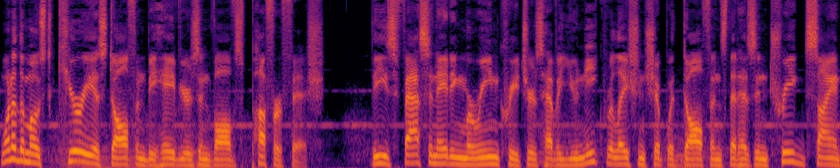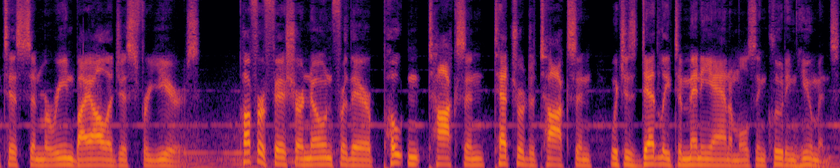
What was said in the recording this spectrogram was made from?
One of the most curious dolphin behaviors involves pufferfish. These fascinating marine creatures have a unique relationship with dolphins that has intrigued scientists and marine biologists for years. Pufferfish are known for their potent toxin, tetrodotoxin, which is deadly to many animals including humans.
